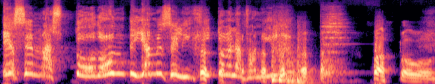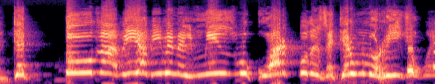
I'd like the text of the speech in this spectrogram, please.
Ese mastodonte, llámese el hijito de la familia. Mastodonte. Que todavía vive en el mismo cuarto desde que era un morrillo, güey.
